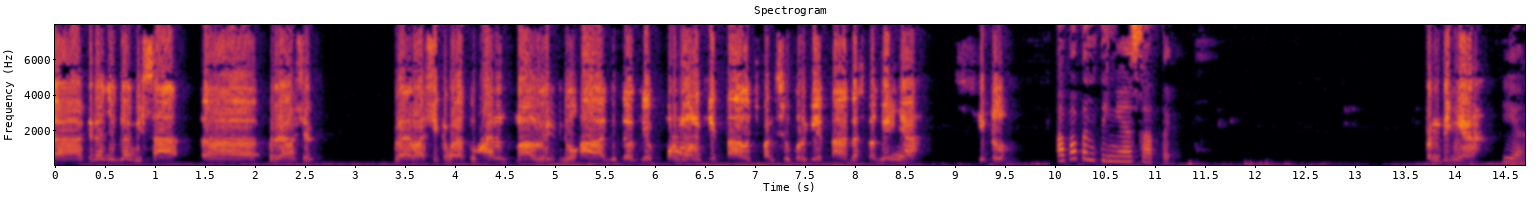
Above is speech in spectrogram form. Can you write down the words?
uh, kita juga bisa uh, berrelasi berrelasi kepada Tuhan melalui doa gitu, permohonan kita, ucapan syukur kita dan sebagainya. Gitu. Apa pentingnya sate? Pentingnya? Iya.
